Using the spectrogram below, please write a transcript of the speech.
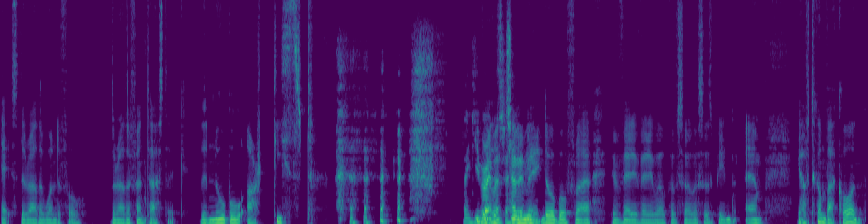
it's the rather wonderful, the rather fantastic, the noble artiste. Thank you very much for having me. Noble Frier, you're very, very welcome. So this has been. Um, you have to come back on.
